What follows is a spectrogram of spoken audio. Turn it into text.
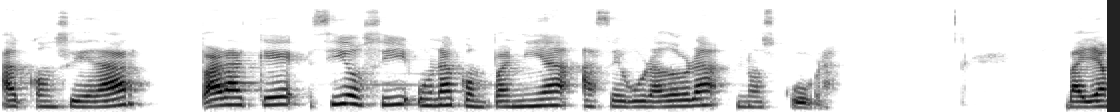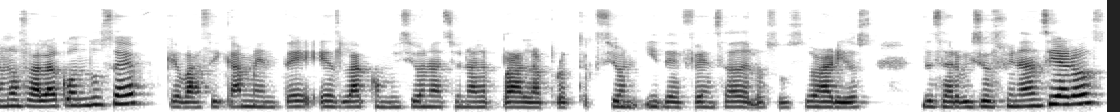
a considerar para que sí o sí una compañía aseguradora nos cubra. Vayamos a la Conducef, que básicamente es la Comisión Nacional para la Protección y Defensa de los Usuarios de Servicios Financieros.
